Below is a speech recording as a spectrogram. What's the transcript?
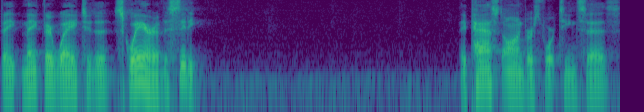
They make their way to the square of the city. They passed on, verse 14 says.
